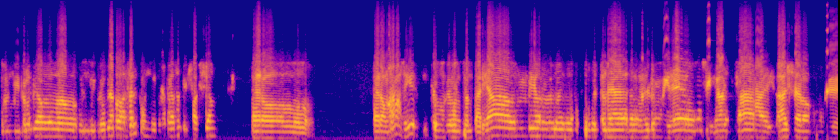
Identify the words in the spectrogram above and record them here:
por mi propio, por mi propio placer, con mi propia satisfacción, pero pero mano sí como que me encantaría un día la de un video musical cara y dárselo como que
